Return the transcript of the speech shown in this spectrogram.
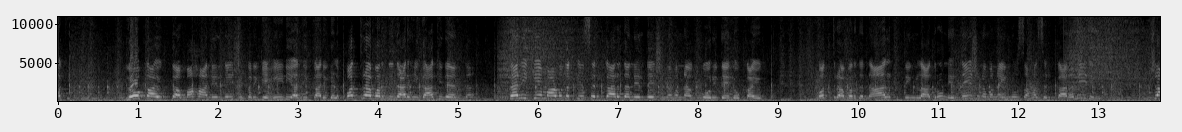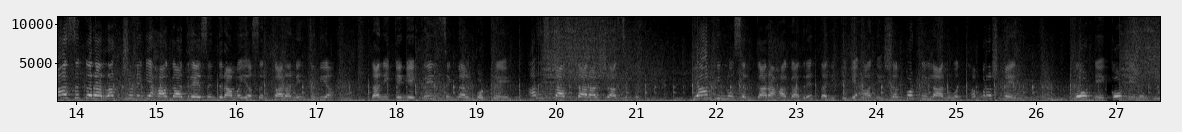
ಆಗಿದೆ. ಲೋಕಾಯುಕ್ತ ಮಹಾ ನಿರ್ದೇಶಕರಿಗೆ ಇಡಿ ಅಧಿಕಾರಿಗಳು ಪತ್ರ ಬರೆದಿದ್ದಾರೆ ಹೀಗಾಗಿದೆ ಅಂತ. ತನಿಖೆ ಮಾಡೋದಕ್ಕೆ ಸರ್ಕಾರದ ನಿರ್ದೇಶನವನ್ನ ಕೋರಿದೆ ಲೋಕಾಯುಕ್ತ. ಪತ್ರ ಬರೆದ ನಾಲ್ಕು ತಿಂಗಳಾದರೂ ನಿರ್ದೇಶನವನ್ನ ಇನ್ನೂ ಸಹ ಸರ್ಕಾರ ನೀಡಿಲ್ಲ. ಶಾಸಕರ ರಕ್ಷಣೆಗೆ ಹಾಗಾದ್ರೆ ಸಿದ್ದರಾಮಯ್ಯ ಸರ್ಕಾರ ನಿಂತಿದೆಯಾ? ತನಿಖೆಗೆ ಗ್ರೀನ್ ಸಿಗ್ನಲ್ ಕೊಟ್ರೆ ಅರೆಸ್ಟ್ ಆಗ್ತಾರಾ ಶಾಸಕರು? ಯಾಕಿನ್ನೂ ಸರ್ಕಾರ ಹಾಗಾದ್ರೆ ತನಿಖೆಗೆ ಆದೇಶ ಕೊಟ್ಟಿಲ್ಲ ಅನ್ನುವಂತಹ ಪ್ರಶ್ನೆ ಇದೆ. ಕೋಟಿ ಕೋಟಿ ನುಂಗಿ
